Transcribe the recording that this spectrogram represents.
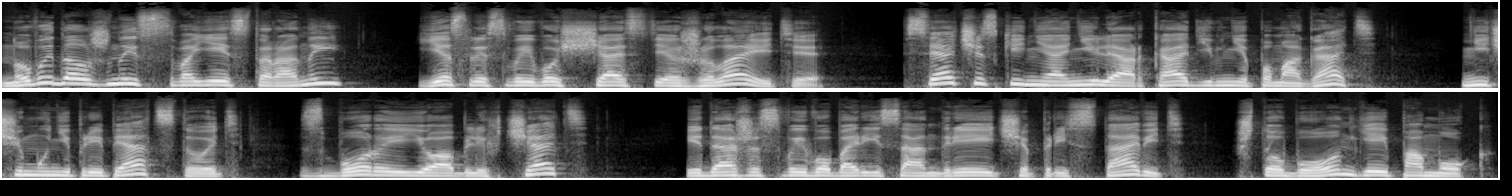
но вы должны с своей стороны, если своего счастья желаете, всячески Неониле Аркадьевне помогать, ничему не препятствовать, сборы ее облегчать и даже своего Бориса Андреевича приставить, чтобы он ей помог.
